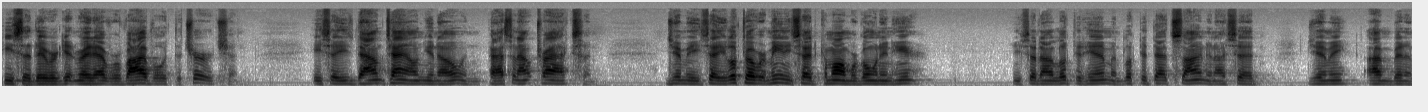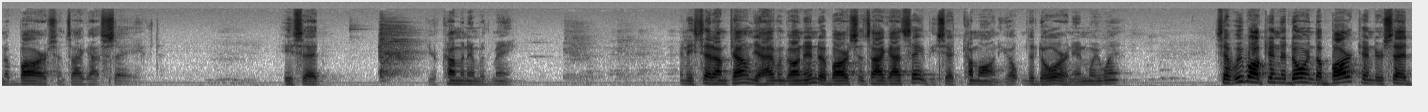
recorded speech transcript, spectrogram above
he said they were getting ready to have a revival at the church. And he said he's downtown, you know, and passing out tracts. And Jimmy said he looked over at me and he said, "Come on, we're going in here." He said I looked at him and looked at that sign and I said, "Jimmy, I haven't been in a bar since I got saved." He said, "You're coming in with me." And he said, "I'm telling you, I haven't gone into a bar since I got saved." He said, "Come on." He opened the door and in we went. He said, we walked in the door and the bartender said,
